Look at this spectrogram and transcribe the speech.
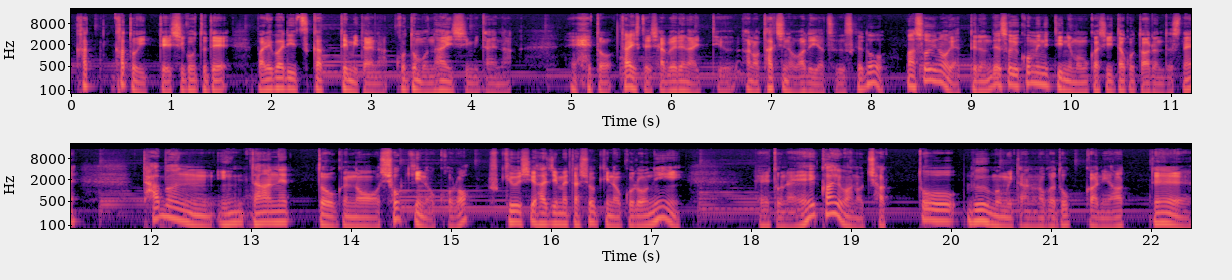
ー、かかといって仕事でバリバリ使ってみたいなこともないしみたいな、えーと、大して喋れないっていうあのたちの悪いやつですけど、まあ、そういうのをやってるんでそういうコミュニティにも昔いたことあるんですね。多分インターネットの初期の頃普及し始めた初期の頃にえっ、ー、とね英会話のチャットルームみたいなのがどっかにあって、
